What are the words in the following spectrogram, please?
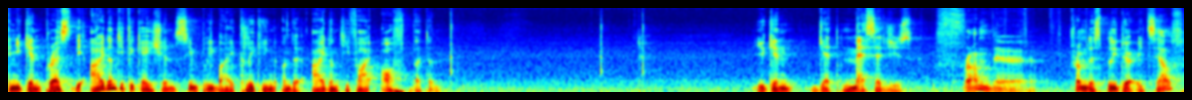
And you can press the identification simply by clicking on the identify off button. You can get messages from the from the splitter itself.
